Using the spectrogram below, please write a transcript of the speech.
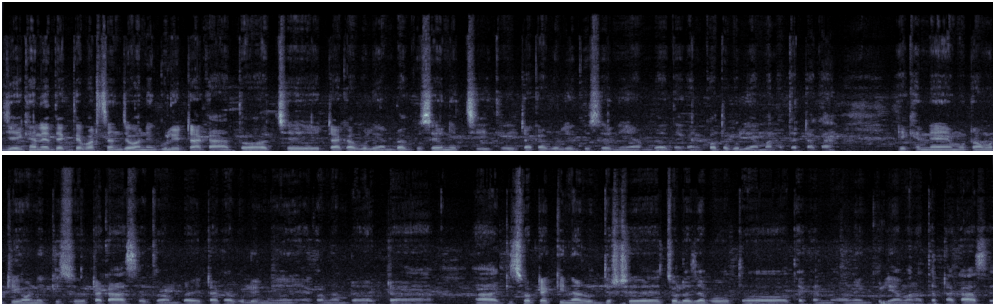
যে এখানে দেখতে পাচ্ছেন যে অনেকগুলি টাকা, তো হচ্ছে এই টাকাগুলি আমরা গুছিয়ে নিচ্ছি। তো এই টাকাগুলি গুছিয়ে নিয়ে আমরা দেখেন কতগুলি আমার হাতে টাকা। এখানে মোটামুটি অনেক কিছু টাকা আছে, তো আমরা এই টাকাগুলি নিয়ে এখন আমরা একটা কিছু একটা কেনার উদ্দেশ্যে চলে যাব। তো দেখেন অনেকগুলি আমার হাতে টাকা আছে।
